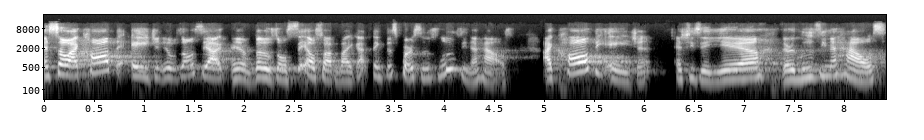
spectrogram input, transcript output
And so I called the agent. It was on sale, but it was on sale. So I'm like, I think this person is losing a house. I called the agent and she said, Yeah, they're losing a house.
